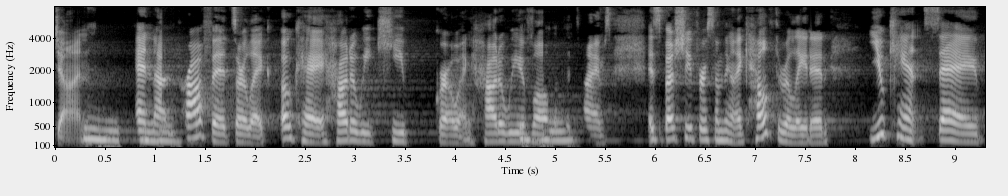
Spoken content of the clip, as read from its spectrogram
done mm-hmm. and mm-hmm. nonprofits are like okay how do we keep growing how do we evolve mm-hmm. with the times especially for something like health related you can't say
